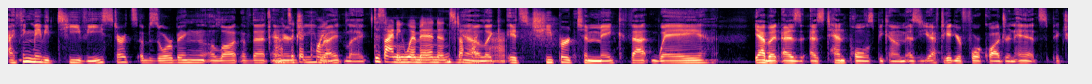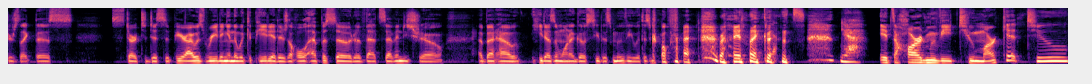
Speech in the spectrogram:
I think maybe TV starts absorbing a lot of that Oh, that's a good energy, point. right? Like, Designing women and stuff like that. yeah, like, like it's cheaper to make that way. Yeah, but as as tent poles become, as you have to get your four quadrant hits, pictures like this start to disappear. I was reading in the Wikipedia. There's a whole episode of that '70s show about how he doesn't want to go see this movie with his girlfriend, right? Like that's yeah. it's a hard movie to market to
